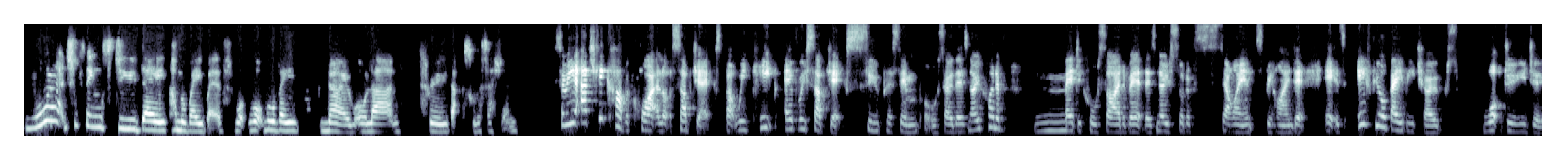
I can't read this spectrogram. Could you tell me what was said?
What actual things do they come away with? What, what will they know or learn through that sort of session? So we actually cover quite a lot of subjects, but we keep every subject super simple. So there's no kind of medical side of it, there's no sort of science behind it. It is if your baby chokes, what do you do?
